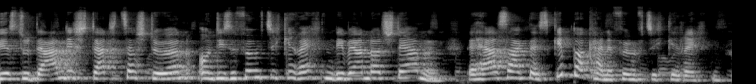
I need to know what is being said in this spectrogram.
wirst du dann die Stadt zerstören und diese 50 Gerechten, die werden dort sterben. Der Herr sagte, es gibt doch keine 50 Gerechten.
